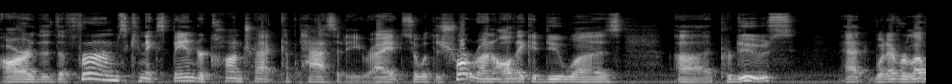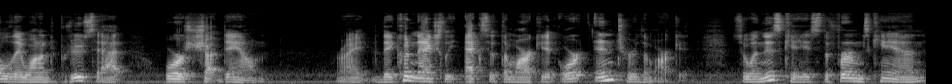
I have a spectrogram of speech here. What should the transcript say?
are that the firms can expand their contract capacity, right? So with the short run, all they could do was uh, produce at whatever level they wanted to produce at or shut down, right? They couldn't actually exit the market or enter the market. So in this case, the firms can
